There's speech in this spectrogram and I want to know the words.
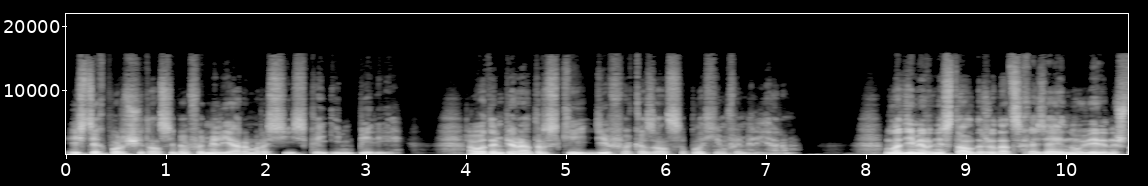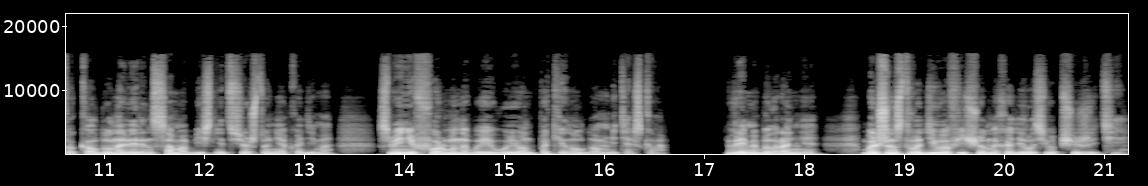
и с тех пор считал себя фамильяром Российской империи. А вот императорский див оказался плохим фамильяром. Владимир не стал дожидаться хозяина, уверенный, что колдун уверен сам объяснит все, что необходимо. Сменив форму на боевую, он покинул дом Метельского. Время было раннее. Большинство дивов еще находилось в общежитии.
